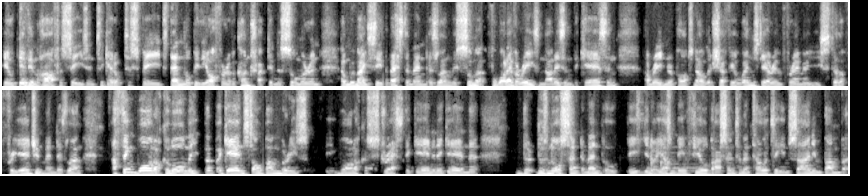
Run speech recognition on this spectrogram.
he'll give him half a season to get up to speed. Then there'll be the offer of a contract in the summer, and and we might see the best of Mendez-Laing this summer. For whatever reason, that isn't the case. And I'm reading reports now that Sheffield Wednesday are in for him. He's still a free agent, Mendez-Laing. I think Warnock will only, again, Sol Bamba, he's, Warnock has stressed again and again that there, there's no sentimental, he, you know, he hasn't been fueled by sentimentality in signing Bamba.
